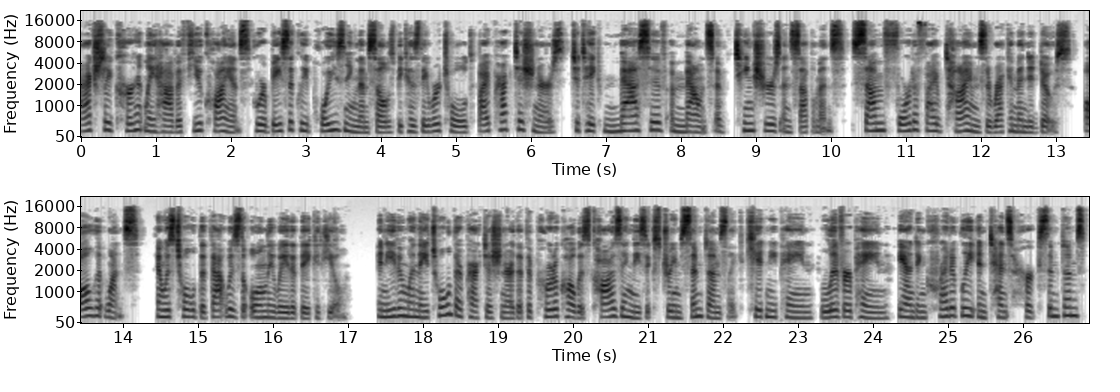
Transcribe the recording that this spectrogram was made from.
I actually currently have a few clients who are basically poisoning themselves because they were told by practitioners to take massive amounts of tinctures and supplements, some four to five times the recommended dose, all at once, and was told that that was the only way that they could heal. And even when they told their practitioner that the protocol was causing these extreme symptoms like kidney pain, liver pain, and incredibly intense Herx symptoms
